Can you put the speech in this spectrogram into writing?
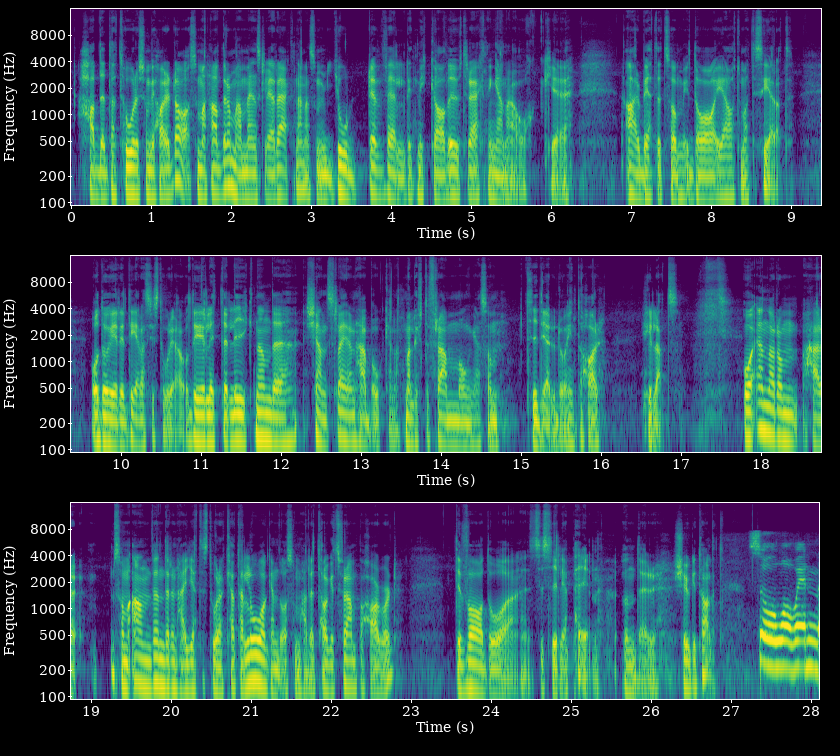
hade datorer som vi har idag. Så man hade de här mänskliga räknarna som gjorde väldigt mycket av uträkningarna och eh, arbetet som idag är automatiserat. Och då är det deras historia. Och det är lite liknande känsla i den här boken, att man lyfter fram många som tidigare då inte har hyllats. Och en av de här som använde den här jättestora katalogen då som hade tagits fram på Harvard, det var då eh, Cecilia Payne under 20-talet. So when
